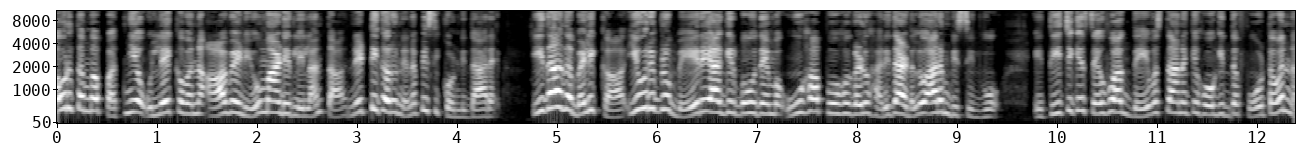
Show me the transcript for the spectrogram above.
ಅವರು ತಮ್ಮ ಪತ್ನಿಯ ಉಲ್ಲೇಖವನ್ನು ಆ ವೇಳೆಯೂ ಮಾಡಿರಲಿಲ್ಲ ಅಂತ ನೆಟ್ಟಿಗರು ನೆನಪಿಸಿಕೊಂಡಿದ್ದಾರೆ. ಇದಾದ ಬಳಿಕ ಇವರಿಬ್ರು ಬೇರೆಯಾಗಿರಬಹುದೆಂಬ ಊಹಾಪೋಹಗಳು ಹರಿದಾಡಲು ಆರಂಭಿಸಿದ್ವು. ಇತ್ತೀಚೆಗೆ ಸೆಹ್ವಾಗ್ ದೇವಸ್ಥಾನಕ್ಕೆ ಹೋಗಿದ್ದ ಫೋಟೋವನ್ನ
